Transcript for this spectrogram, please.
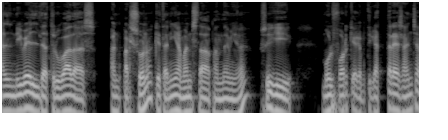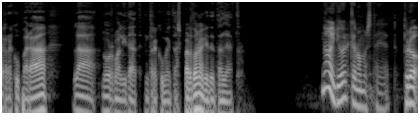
el nivell de trobades en persona que tenia abans de la pandèmia. Eh? O sigui, molt fort que hem trigat 3 anys a recuperar la normalitat, entre cometes. Perdona que t'he tallat. No, jo crec que no m'has tallat. Però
